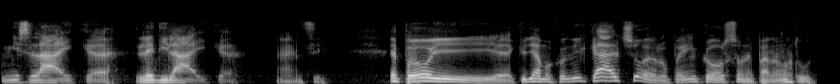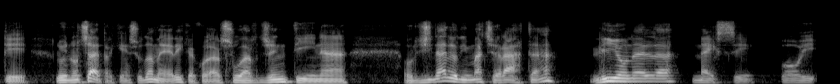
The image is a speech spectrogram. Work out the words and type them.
Miss Like, Lady Like, anzi. E poi eh, chiudiamo con il calcio, europei in corso, ne parlano tutti. Lui non c'è perché è in Sud America con la sua Argentina, originario di Macerata, Lionel Messi. Poi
